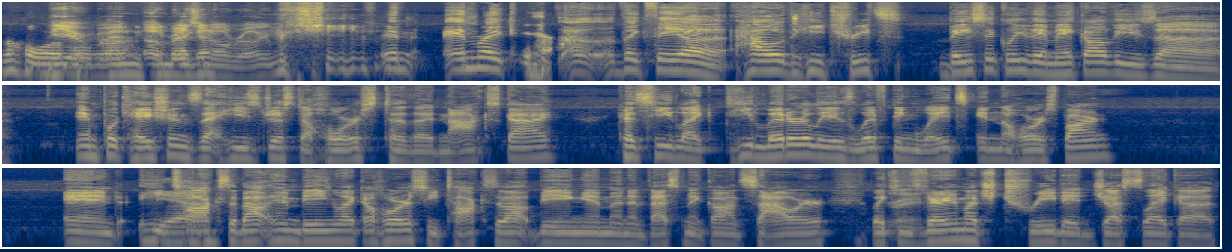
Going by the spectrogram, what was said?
A horrible The rowing ori- machine. but I guess- original rowing machine. and and like uh, like they uh how he treats basically they make all these uh implications that he's just a horse to the Knox guy because he like he literally is lifting weights in the horse barn and he Yeah. talks about him being like a horse he talks about being him an investment gone sour like he's very much treated just like a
